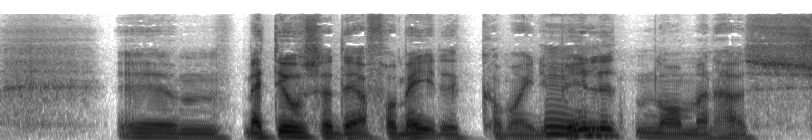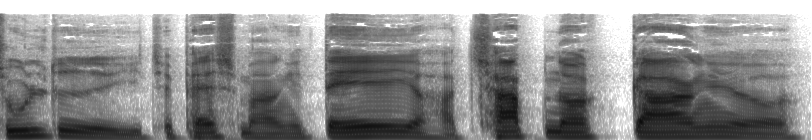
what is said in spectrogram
Øhm, men det er jo så der, formatet kommer ind i Mm. billedet, når man har sultet i tilpas mange dage, og har tabt nok gange, og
